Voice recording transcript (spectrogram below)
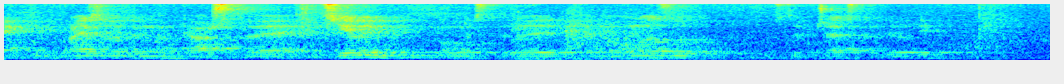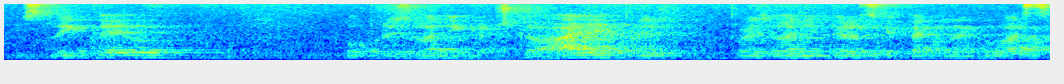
nekim proizvodima kao što je ćilim, mogli ste da vidite na ulazu, se često ljudi i slikaju, po proizvodnji krčkavalja i proizvodnji pirotske pekovne kovasce,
